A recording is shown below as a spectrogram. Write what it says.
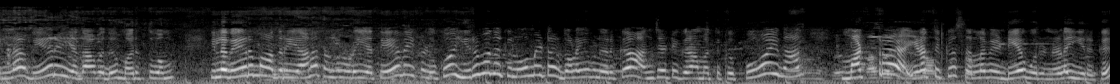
இல்ல வேற ஏதாவது மருத்துவம் இல்ல வேறு மாதிரியான தங்களுடைய தேவைகளுக்கோ இருபது கிலோமீட்டர் தொலைவில் இருக்க அஞ்செட்டி கிராமத்துக்கு போய் தான் மற்ற இடத்துக்கு செல்ல வேண்டிய ஒரு நிலை இருக்கு.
